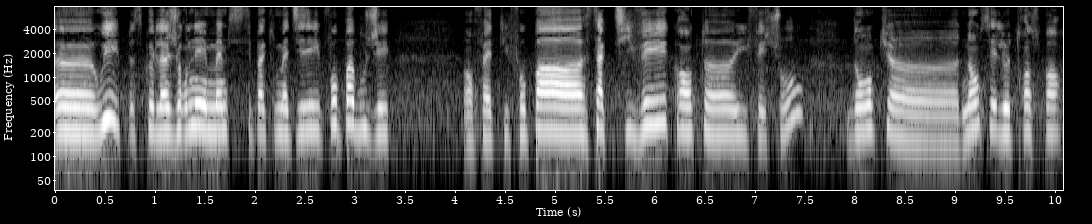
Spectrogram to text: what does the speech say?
Euh, oui, parce que la journée, même si c'est pas climatisé, il faut pas bouger. En fait, il faut pas s'activer quand euh, il fait chaud. Donc, euh, non, c'est le transport.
